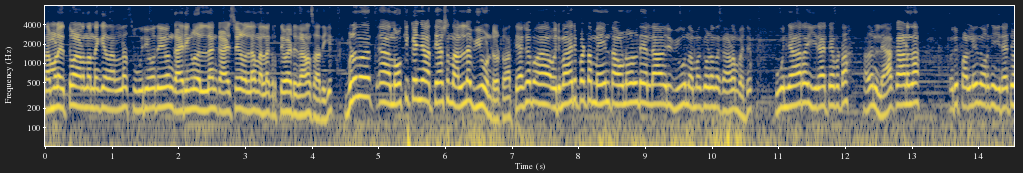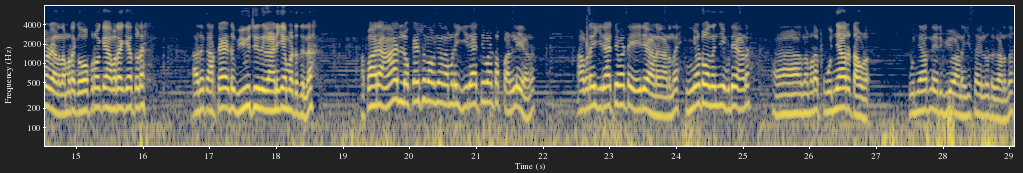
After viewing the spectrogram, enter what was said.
നമ്മൾ എത്തുകയാണെന്നുണ്ടെങ്കിൽ നല്ല സൂര്യോദയവും കാര്യങ്ങളും എല്ലാം കാഴ്ചകളെല്ലാം നല്ല കൃത്യമായിട്ട് കാണാൻ സാധിക്കും. ഇവിടെ നിന്ന് നോക്കിക്കഴിഞ്ഞാൽ അത്യാവശ്യം നല്ല വ്യൂ ഉണ്ട് കേട്ടോ. അത്യാവശ്യം ഒരുമാതിരിപ്പെട്ട മെയിൻ ടൗണുകളുടെ എല്ലാ ഒരു വ്യൂ നമുക്ക് ഇവിടെ നിന്ന് കാണാൻ പറ്റും. പൂഞ്ഞാറ് ഈരാറ്റപ്പെട്ട അതല്ല. ആ കാണുന്ന ഒരു പള്ളി എന്ന് പറഞ്ഞ് ഈരാറ്റോടെയാണ് നമ്മുടെ ഗോപ്രോ ക്യാമറയ്ക്കകത്തൂടെ അത് കറക്റ്റായിട്ട് വ്യൂ ചെയ്ത് കാണിക്കാൻ പറ്റത്തില്ല. അപ്പോൾ ആ ഒരു ലൊക്കേഷൻ എന്ന് പറഞ്ഞാൽ നമ്മുടെ ഈരാറ്റുപേട്ട പള്ളിയാണ്. അവിടെ ഈരാറ്റുപേട്ട ഏരിയ ആണ് കാണുന്നത്. ഇങ്ങോട്ട് വന്നു കഴിഞ്ഞാൽ ഇവിടെയാണ് നമ്മുടെ പൂഞ്ഞാറ് ടൗൺ പൂഞ്ഞാറിന്റെ ഒരു വ്യൂ ആണ് ഈ സൈഡിലോട്ട് കാണുന്നത്.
